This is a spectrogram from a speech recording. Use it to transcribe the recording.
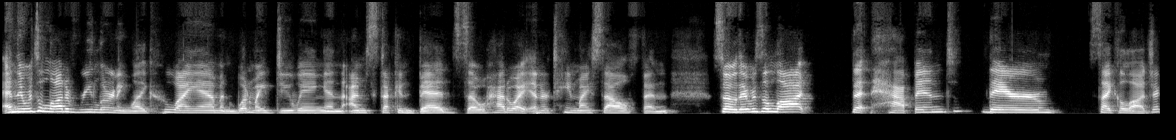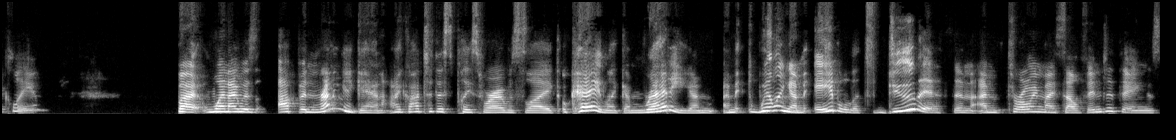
and there was a lot of relearning like who i am and what am i doing and i'm stuck in bed so how do i entertain myself? And so there was a lot that happened there psychologically. But when i was up and running again i got to this place where i was like okay like i'm ready. I'm i'm willing. I'm able. Let's do this. And i'm throwing myself into things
